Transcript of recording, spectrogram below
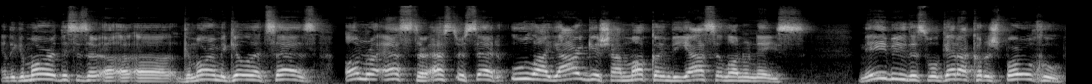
And the Gemara, this is a, a, a Gemara Megillah that says, Omra Esther, Esther said, Ula yargish hamakim v'yaselanu neis. Maybe this will get HaKadosh Baruch Hu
